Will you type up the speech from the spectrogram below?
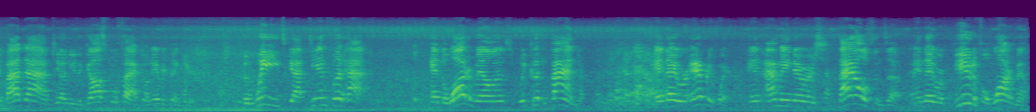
if I die, I'm telling you the gospel fact on everything here. the weeds got 10 foot high. And the watermelons, we couldn't find them. They were everywhere. And I mean, there was thousands of them. And they were beautiful watermelons.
